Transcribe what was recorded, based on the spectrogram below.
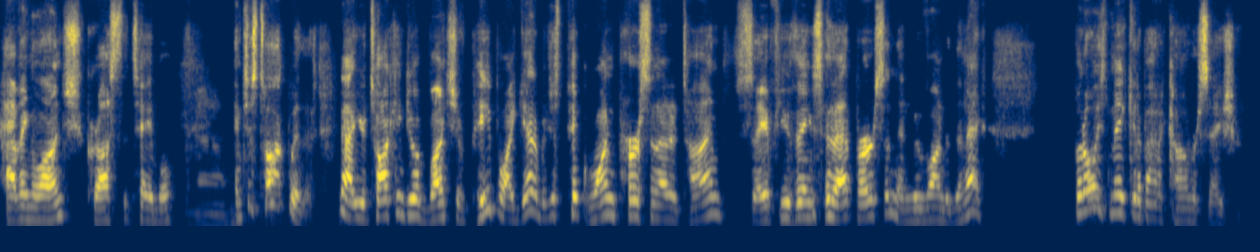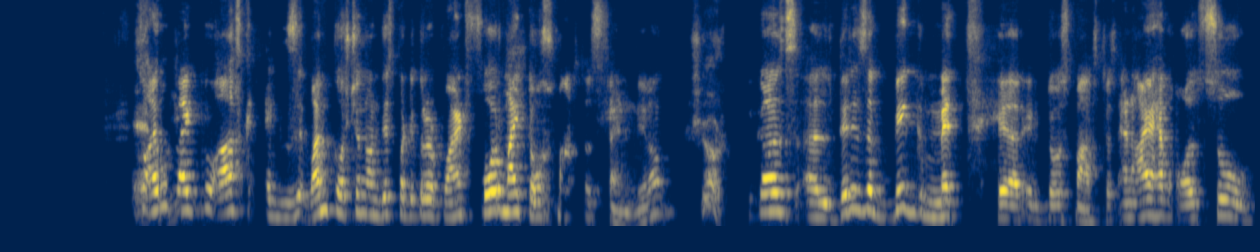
having lunch across the table, yeah. and just talk with us. Now you're talking to a bunch of people. I get it, but just pick one person at a time, say a few things to that person, then move on to the next. But always make it about a conversation. So I would like to ask ex- one question on this particular point for my Toastmasters friend, you know. Sure. Because uh, there is a big myth here in Toastmasters, and I have also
